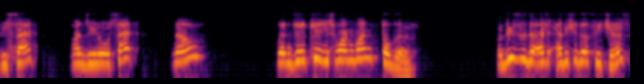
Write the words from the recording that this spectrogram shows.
reset, one, zero, set. Now, when JK is one, one, toggle. So this is the additional features.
